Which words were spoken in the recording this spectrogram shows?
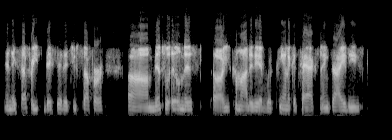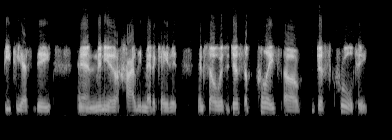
And they suffer. They said that you suffer um, mental illness. Uh, you come out of there with panic attacks, anxieties, PTSD, and many are highly medicated. And so it's just a place of just cruelty.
